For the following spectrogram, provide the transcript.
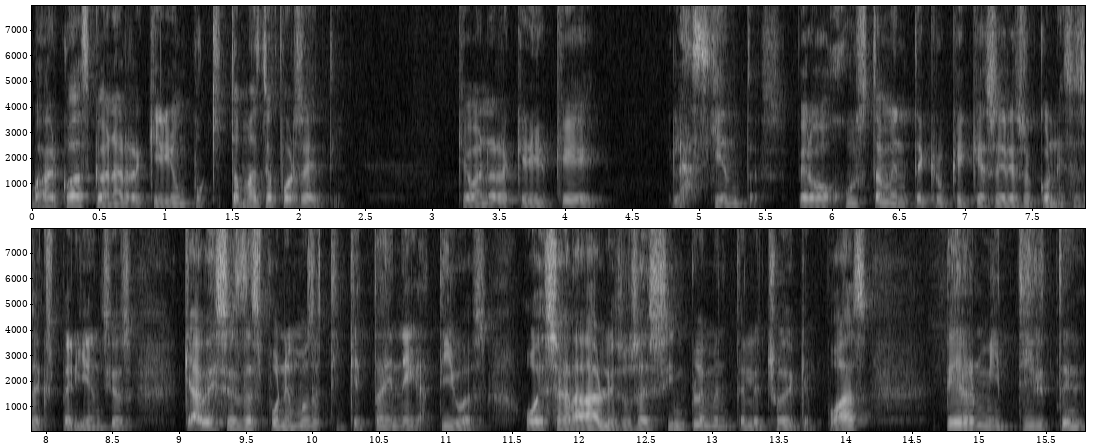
va a haber cosas que van a requerir un poquito más de fuerza de ti que van a requerir que las sientas. Pero justamente creo que hay que hacer eso con esas experiencias que a veces les ponemos de etiqueta de negativas o desagradables. O sea, es simplemente el hecho de que puedas permitirte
